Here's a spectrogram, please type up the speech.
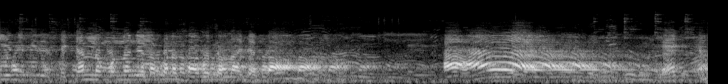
ఎనిమిది సెకండ్ల ముందంజలో కొనసాగుతున్న జత ఆహా! ఎక్క!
